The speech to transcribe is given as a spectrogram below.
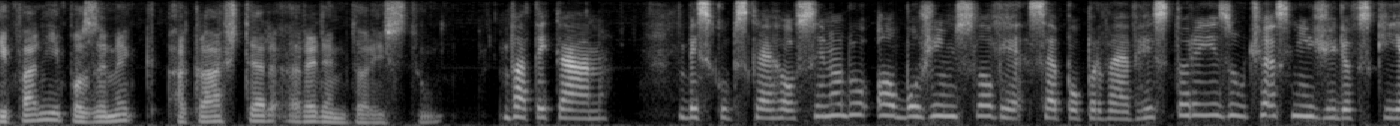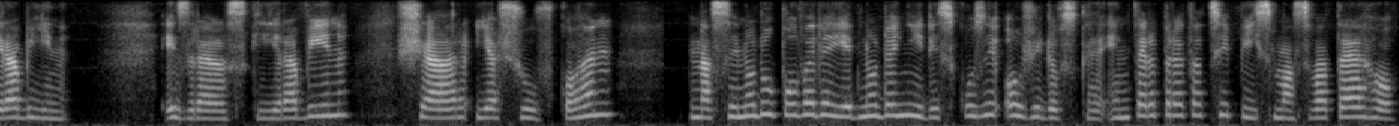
i farní pozemek a klášter redemptoristů. Vatikán. Biskupského synodu o božím slově se poprvé v historii zúčastní židovský rabín. Izraelský rabín Shar Yashuf Kohen na synodu povede jednodenní diskuzi o židovské interpretaci písma svatého.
